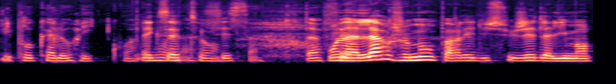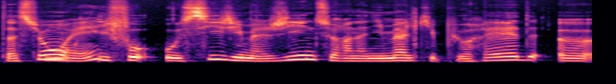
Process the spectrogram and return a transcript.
Hypocalorique. quoi. Voilà, Exactement. c'est ça, tout à fait. On a largement parlé du sujet de l'alimentation. Ouais. Il faut aussi, j'imagine, sur un animal qui est plus raide, euh,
